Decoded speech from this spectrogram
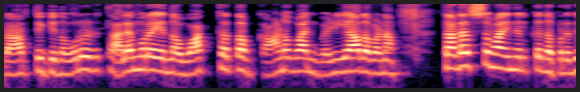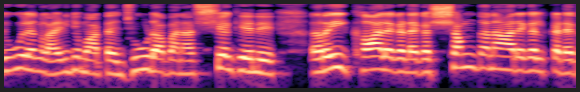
പ്രാർത്ഥിക്കുന്നവർ ഒരു തലമുറ എന്ന വാക്തത്വം കാണുവാൻ വഴിയാതെ വേണം. തടസ്സമായി നിൽക്കുന്ന പ്രതികൂലങ്ങൾ അഴിഞ്ഞുമാട്ടെ. ജൂഡപന റീ കാലഘടക ശംതനാരകൽ ഘടക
